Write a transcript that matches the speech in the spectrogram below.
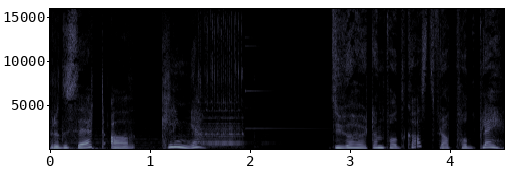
Produsert av Klinge. Du har hørt en podkast fra Podplay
